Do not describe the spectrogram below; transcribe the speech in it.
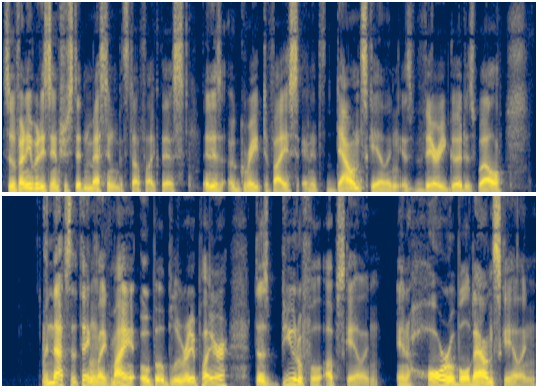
So if anybody's interested in messing with stuff like this, it is a great device, and its downscaling is very good as well. And that's the thing. Like my Oppo Blu ray player does beautiful upscaling and horrible downscaling.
